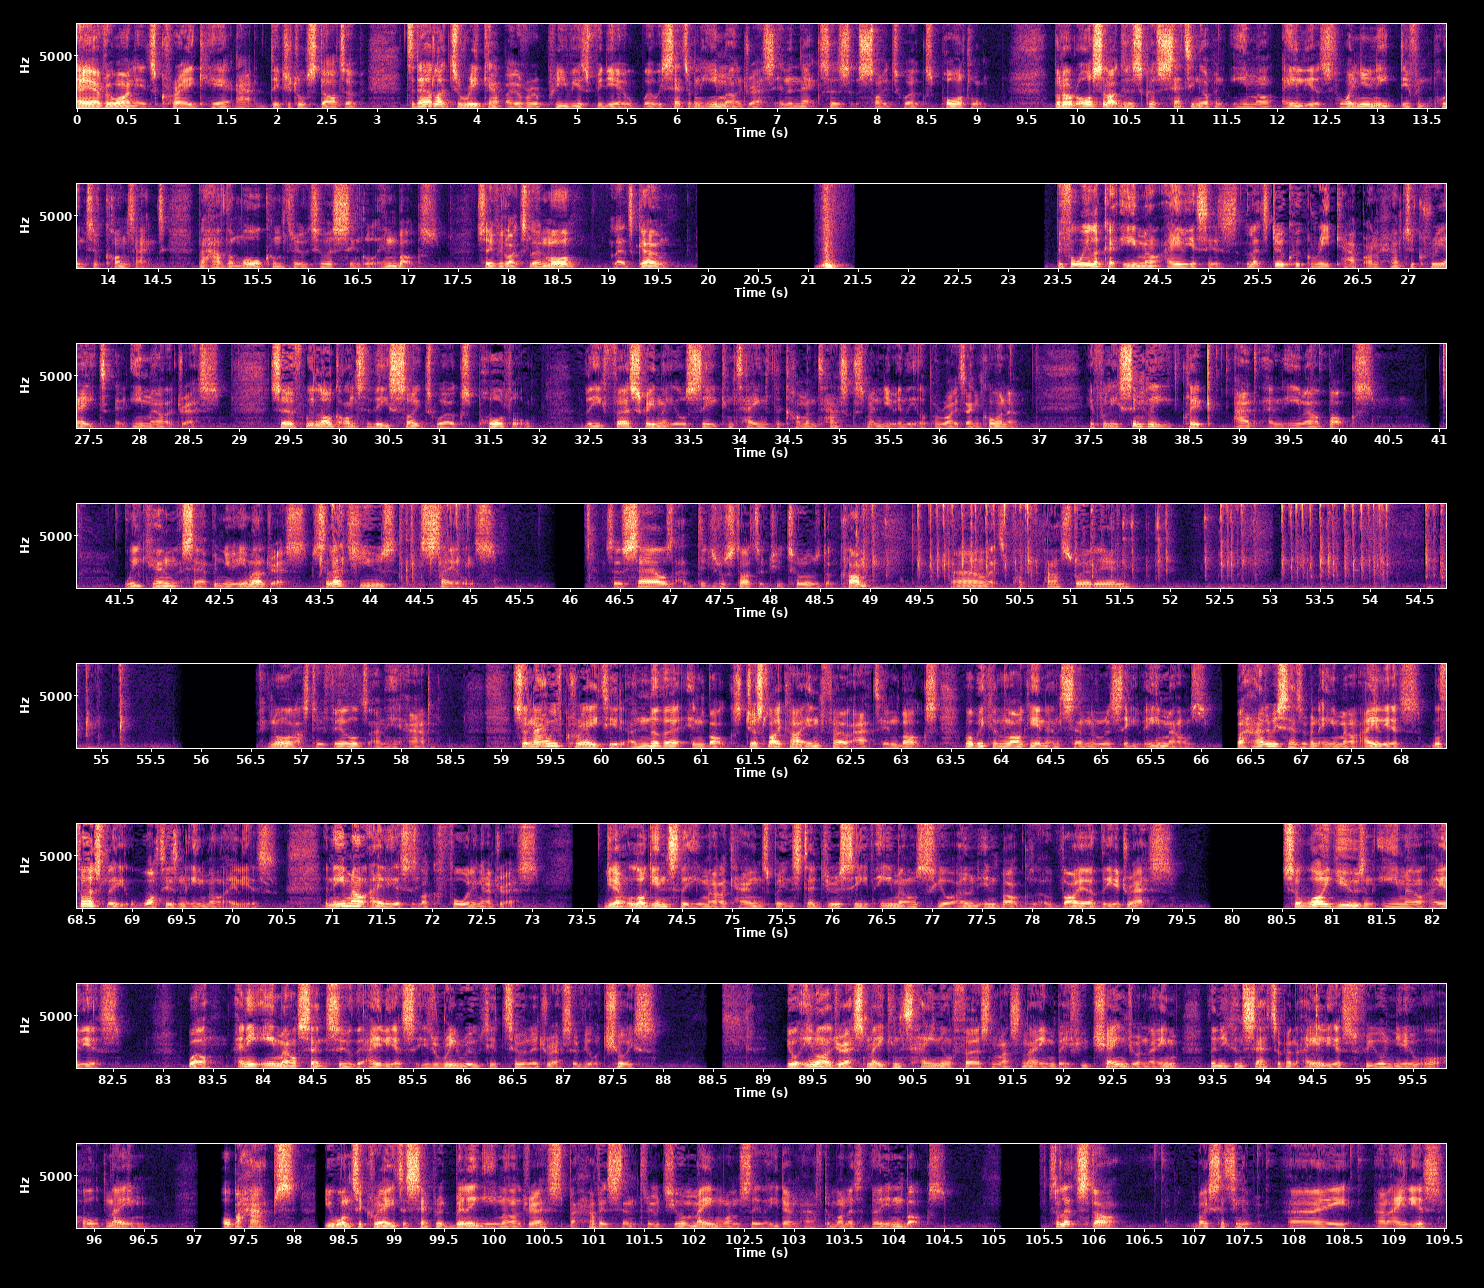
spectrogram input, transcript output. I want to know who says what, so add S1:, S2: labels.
S1: Hey everyone, it's Craig here at Digital Startup. Today I'd like to recap over a previous video where we set up an email address in the Nexcess SiteWorks portal. But I'd also like to discuss setting up an email alias for when you need different points of contact but have them all come through to a single inbox. So if you'd like to learn more, let's go. Before we look at email aliases, let's do a quick recap on how to create an email address. So if we log onto the SiteWorks portal, the first screen that you'll see contains the Common Tasks menu in the upper right hand corner. If we simply click Add an email box, we can set up a new email address. So let's use sales. So sales at digitalstartuptutorials.com and let's pop the password in. Ignore the last two fields and hit add. So now we've created another inbox, just like our info at inbox, where we can log in and send and receive emails. But how do we set up an email alias? Well, firstly, what is an email alias? An email alias is like a forwarding address. You don't log into the email accounts, but instead you receive emails to your own inbox via the address. So why use an email alias? Well, any email sent to the alias is rerouted to an address of your choice. Your email address may contain your first and last name, but if you change your name, then you can set up an alias for your new or old name. Or perhaps you want to create a separate billing email address, but have it sent through to your main one so that you don't have to monitor the inbox. So let's start by setting up a, an alias.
